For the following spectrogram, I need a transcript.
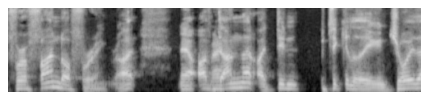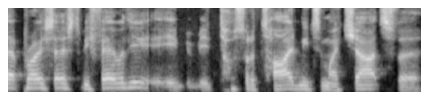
for a fund offering, right? Now, I've right. done that. I didn't particularly enjoy that process, to be fair with you. It, it sort of tied me to my charts for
